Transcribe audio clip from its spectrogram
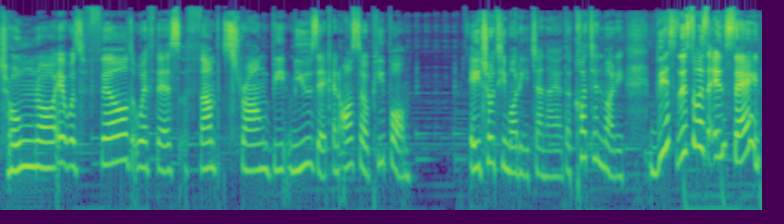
Chongno, it was filled with this thump strong beat music and also people. HOT 머리 있잖아요. The cotton 머리. This this was insane.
